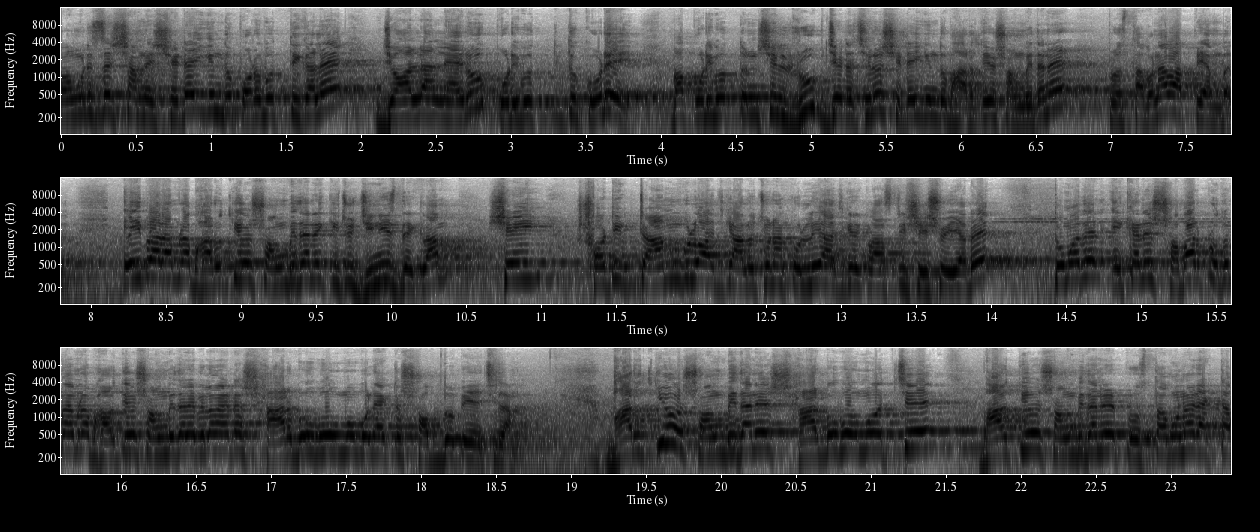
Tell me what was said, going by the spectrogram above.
কংগ্রেসের সামনে, সেটাই কিন্তু পরবর্তীকালে জওয়াহরলাল নেহরু পরিবর্তিত করে বা পরিবর্তনশীল রূপ যেটা ছিল, সেটাই কিন্তু ভারতীয় সংবিধানের প্রস্তাবনা বা প্রিয়াম্বল এইবার আমরা ভারতীয় সংবিধানের কিছু জিনিস দেখলাম, সেই সঠিক টার্মগুলো আজকে আলোচনা করলে আজকের ক্লাসটি শেষ হয়ে যাবে। তোমাদের এখানে সবার প্রথমে আমরা ভারতীয় সংবিধানে পেলাম একটা সার্বভৌম বলে একটা শব্দ পেয়েছিলাম। ভারতীয় সংবিধানের সার্বভৌম হচ্ছে ভারতীয় সংবিধানের প্রস্তাবনার একটা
